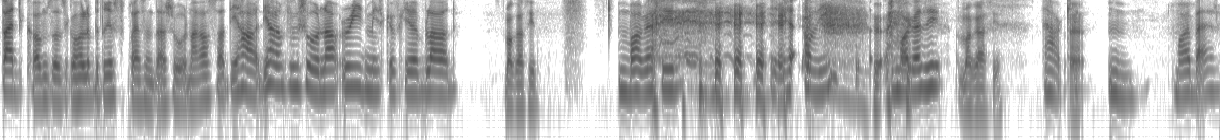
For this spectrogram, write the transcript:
Badcom som skal holde bedriftspresentasjoner. Altså, de, har, de har en funksjon. da Readme skal skrive blad. Magasin. Magasin. Avis. Magasin. Magasin. Ja, ok. Mm. My bad.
